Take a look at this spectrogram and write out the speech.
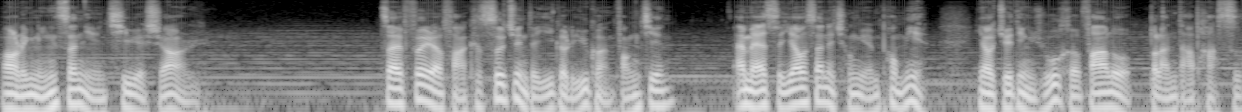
二零零三年七月十二日，在费尔法克斯郡的一个旅馆房间，M.S. 幺三的成员碰面，要决定如何发落布兰达帕斯。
